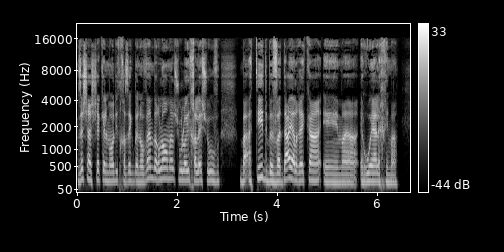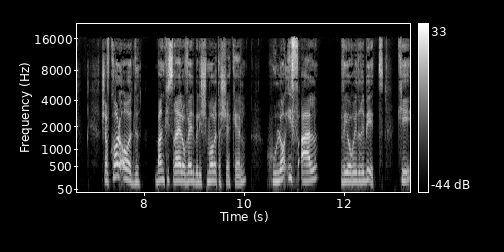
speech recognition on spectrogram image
זה שהשקל מאוד התחזק בנובמבר לא אומר שהוא לא ייחלש שוב בעתיד, בוודאי על רקע אה, אירועי הלחימה. עכשיו, כל עוד בנק ישראל עובד בלשמור את השקל, הוא לא יפעל ויוריד ריבית, כי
